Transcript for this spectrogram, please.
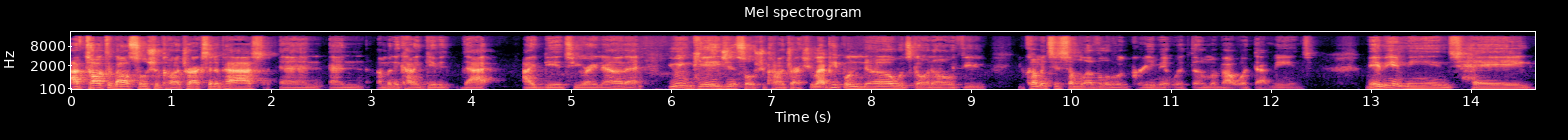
I've talked about social contracts in the past, and and I'm going to kind of give it that idea to you right now that you engage in social contracts. You let people know what's going on with you. You come into some level of agreement with them about what that means. Maybe it means, hey,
